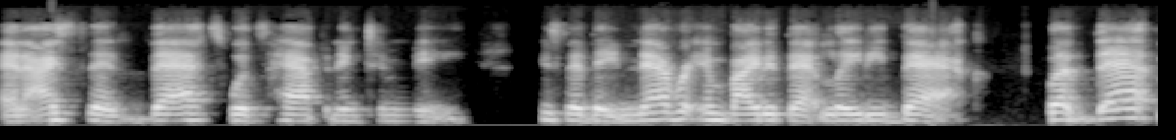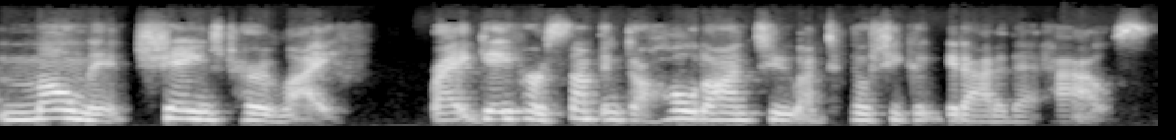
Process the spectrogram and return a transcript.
and I said, That's what's happening to me. She said, They never invited that lady back. But that moment changed her life, right? Gave her something to hold on to until she could get out of that house.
